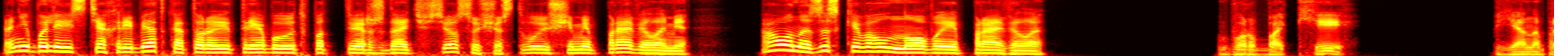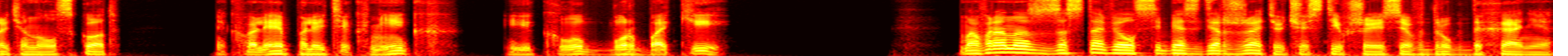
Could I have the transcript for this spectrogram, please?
Они были из тех ребят, которые требуют подтверждать все существующими правилами, а он изыскивал новые правила. «Бурбаки», — пьяно протянул Скотт. «Эквале политехник и клуб Бурбаки». Мавранос заставил себя сдержать участившееся вдруг дыхание.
